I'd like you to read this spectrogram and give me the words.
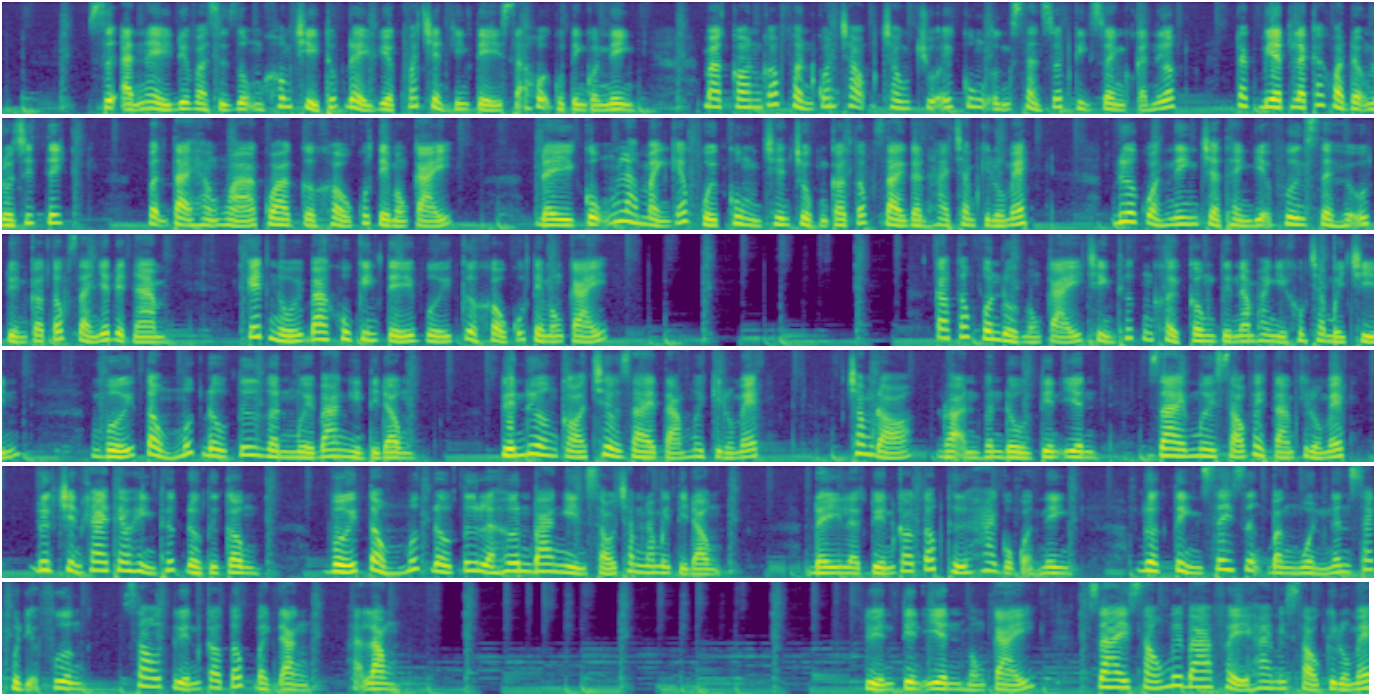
Dự án này đưa vào sử dụng không chỉ thúc đẩy việc phát triển kinh tế xã hội của tỉnh Quảng Ninh, mà còn góp phần quan trọng trong chuỗi cung ứng sản xuất kinh doanh của cả nước, đặc biệt là các hoạt động logistics, vận tải hàng hóa qua cửa khẩu quốc tế Móng Cái. Đây cũng là mảnh ghép cuối cùng trên trục cao tốc dài gần 200 km, đưa Quảng Ninh trở thành địa phương sở hữu tuyến cao tốc dài nhất Việt Nam, kết nối ba khu kinh tế với cửa khẩu quốc tế Móng Cái. Cao tốc Vân Đồn Móng Cái chính thức khởi công từ năm 2019 với tổng mức đầu tư gần 13.000 tỷ đồng. Tuyến đường có chiều dài 80 km, trong đó đoạn Vân Đồn Tiên Yên dài 16,8 km được triển khai theo hình thức đầu tư công với tổng mức đầu tư là hơn 3.650 tỷ đồng. Đây là tuyến cao tốc thứ hai của Quảng Ninh, được tỉnh xây dựng bằng nguồn ngân sách của địa phương sau tuyến cao tốc Bạch Đằng, Hạ Long. Tuyến Tiên Yên, Móng Cái, dài 63,26 km,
